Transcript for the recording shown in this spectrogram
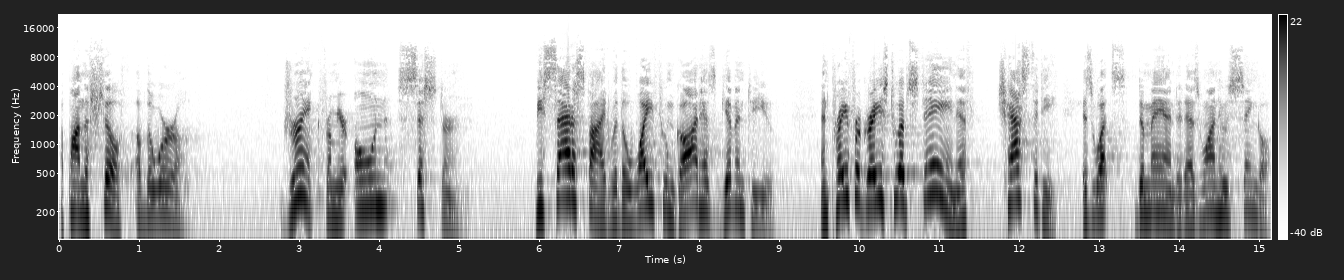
upon the filth of the world. Drink from your own cistern. Be satisfied with the wife whom God has given to you. And pray for grace to abstain if chastity is what's demanded as one who's single.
